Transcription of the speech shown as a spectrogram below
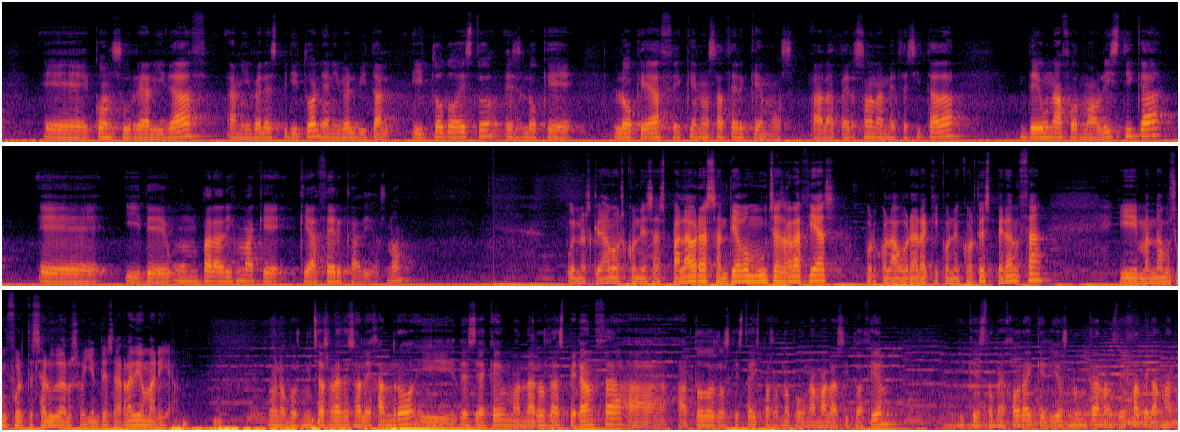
eh, con su realidad a nivel espiritual y a nivel vital. Y todo esto es lo que, lo que hace que nos acerquemos a la persona necesitada de una forma holística eh, y de un paradigma que, que acerca a Dios, ¿no? Pues nos quedamos con esas palabras. Santiago, muchas gracias por colaborar aquí con Ecos de Esperanza y mandamos un fuerte saludo a los oyentes de Radio María. Bueno, pues muchas gracias Alejandro y desde aquí mandaros la esperanza a, a todos los que estáis pasando por una mala situación y que esto mejora y que Dios nunca nos deja de la mano.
